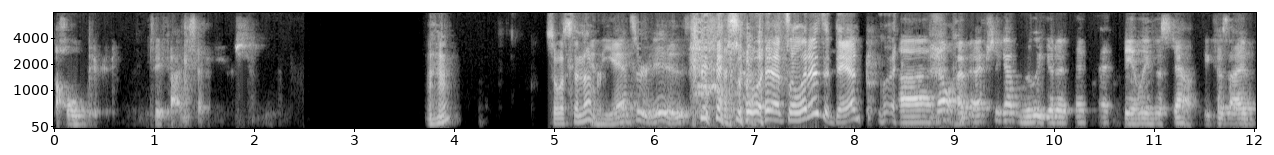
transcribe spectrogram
a whole period, say five to seven years? Mm-hmm. So what's the number? And the answer is. so, so what is it, Dan? uh, no, I've actually gotten really good at, at, at, nailing this down because I've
